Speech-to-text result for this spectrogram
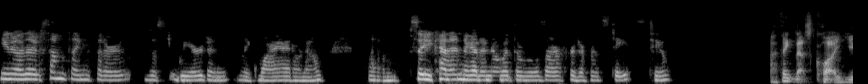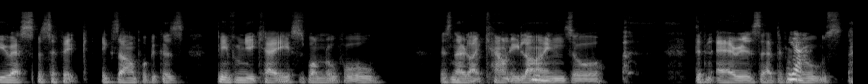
you know, there's some things that are just weird and like why I don't know. Um, so you kind of got to know what the rules are for different states too. I think that's quite a US specific example because being from UK, this is one rule for all. There's no like county lines or different areas that have different Hmm. Yeah. rules.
